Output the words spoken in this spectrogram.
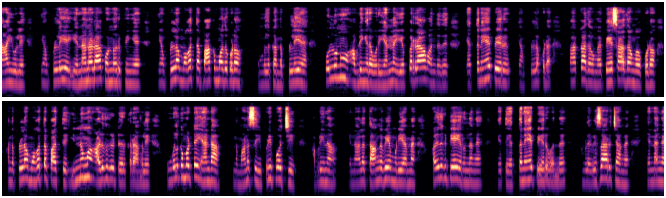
நாயுலே என் பிள்ளைய என்னென்னடா கொண்டு இருப்பீங்க என் பிள்ளை முகத்தை பார்க்கும்போது கூட உங்களுக்கு அந்த பிள்ளைய கொல்லணும் அப்படிங்கிற ஒரு எண்ணம் எப்படா வந்தது? எத்தனையோ பேர் என் பிள்ளை கூட பார்க்காதவங்க பேசாதவங்க கூட அந்த பிள்ளை முகத்தை பார்த்து இன்னமும் அழுதுகிட்டு இருக்கிறாங்களே. உங்களுக்கு மட்டும் ஏண்டா அந்த மனசு இப்படி போச்சு? அப்படின்னா என்னால் தாங்கவே முடியாமல் அழுதுகிட்டே இருந்தேங்க. நேற்று எத்தனையோ பேர் வந்து நம்மளை விசாரித்தாங்க என்னங்க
